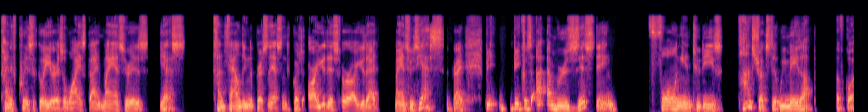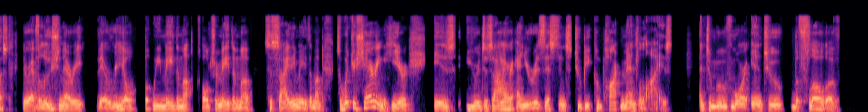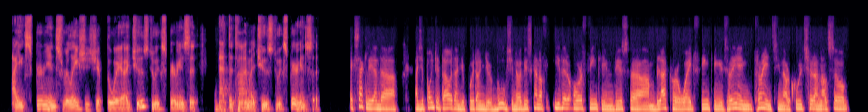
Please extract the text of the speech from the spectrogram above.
kind of quizzically or as a wise guy, my answer is yes. Confounding the person asking the question, are you this or are you that? My answer is yes, right? Be- because I- I'm resisting falling into these constructs that we made up, of course. They're evolutionary, they're real, but we made them up. Culture made them up. Society made them up. So what you're sharing here is your desire and your resistance to be compartmentalized and to move more into the flow of I experience relationship the way I choose to experience it at the time I choose to experience it. Exactly. And uh, as you pointed out and you put on your books, you know, this kind of either or thinking, this um, black or white thinking is very entrenched in our culture and also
